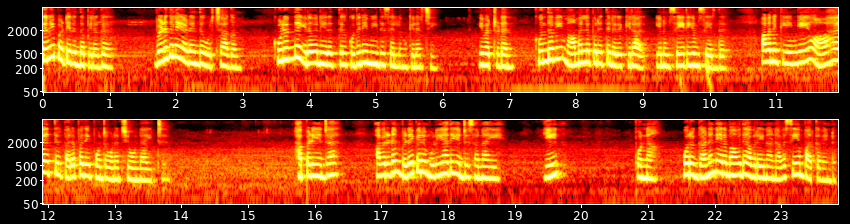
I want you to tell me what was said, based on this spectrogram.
சிறைப்பட்டிருந்த பிறகு விடுதலை அடைந்த உற்சாகம் குளிர்ந்த இரவு நேரத்தில் குதிரை மீது செல்லும் கிளர்ச்சி இவற்றுடன் குந்தவி மாமல்லபுரத்தில் இருக்கிறாள் எனும் செய்தியும் சேர்ந்து அவனுக்கு எங்கேயோ ஆகாயத்தில் பறப்பதை போன்ற உணர்ச்சி உண்டாயிற்று. அப்படியென்றால் அவரிடம் விடைபெற முடியாது என்று சொன்னாயே ஏன்? பொன்னா ஒரு கன நேரமாவது அவரை நான் அவசியம் பார்க்க வேண்டும்.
